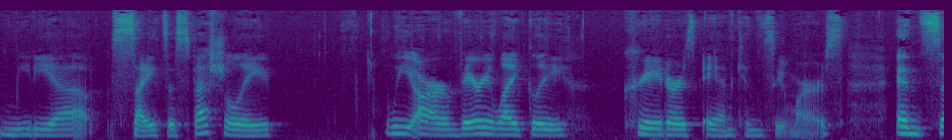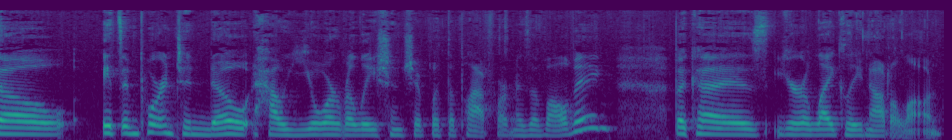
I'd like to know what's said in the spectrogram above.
media sites, especially, we are very likely creators and consumers. And so it's important to note how your relationship with the platform is evolving because you're likely not alone,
